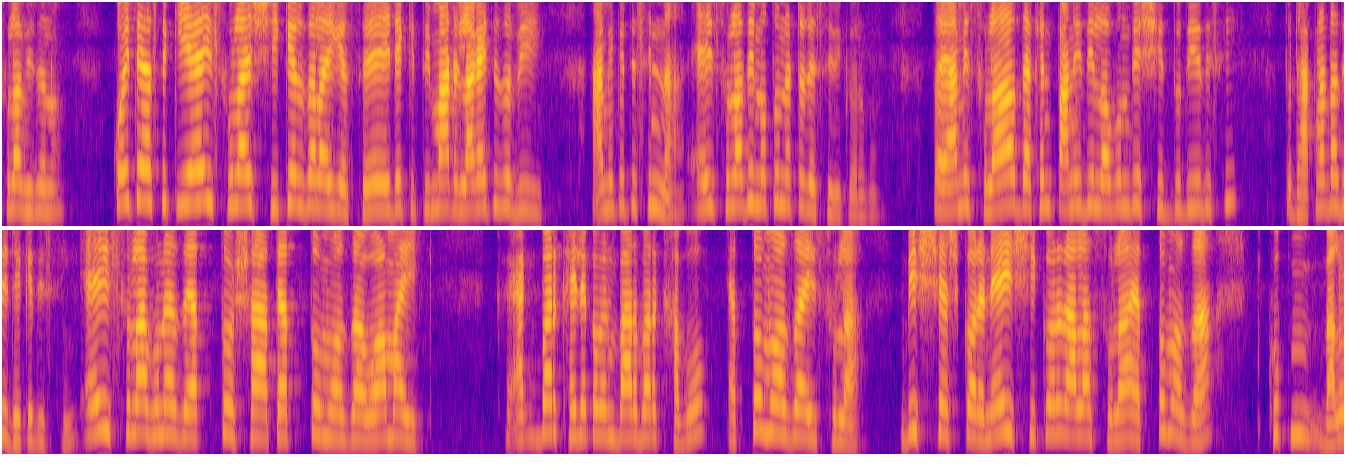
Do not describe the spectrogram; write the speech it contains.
সোলা ভিজানো। কইতে আছে কি, এই ছোলায় শিকের জ্বালাই গেছে, এইটা কি তুই মাঠে লাগাইতে যাবি? আমি কইতেছি, না, এই সোলা দিয়ে নতুন একটা রেসিপি করব। তাই আমি সোলা দেখেন পানি দিয়ে, লবণ দিয়ে সিদ্ধ দিয়ে দিছি। তো ঢাকনাটা দিয়ে ঢেকে দিছি। এই ছোলা ভুনা যে এত স্বাদ, এত মজা, ও আমাইক একবার খাইলে কবেন বারবার খাব, এত মজা এই ছোলা। বিশ্বাস করেন, এই শিকড়ের আলা ছোলা এত মজা, খুব ভালো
